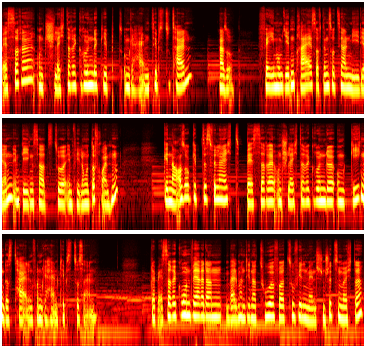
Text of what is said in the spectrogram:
bessere und schlechtere Gründe gibt, um Geheimtipps zu teilen, also Fame um jeden Preis auf den sozialen Medien im Gegensatz zur Empfehlung unter Freunden, genauso gibt es vielleicht bessere und schlechtere Gründe, um gegen das Teilen von Geheimtipps zu sein. Der bessere Grund wäre dann, weil man die Natur vor zu vielen Menschen schützen möchte,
